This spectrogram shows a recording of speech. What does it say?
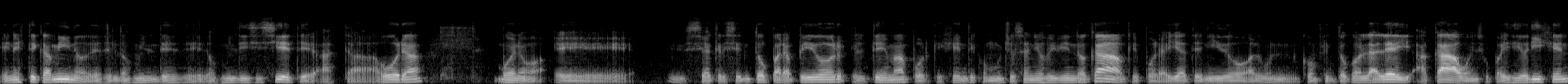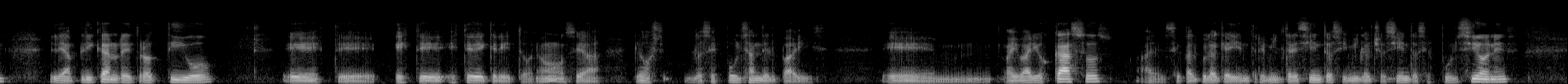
en este camino desde el 2000, desde 2017 hasta ahora, bueno, eh, se acrecentó para peor el tema porque gente con muchos años viviendo acá o que por ahí ha tenido algún conflicto con la ley acá o en su país de origen, le aplican retroactivo este, este, este decreto, ¿no? O sea, los, los expulsan del país. Eh, hay varios casos, se calcula que hay entre 1.300 y 1.800 expulsiones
